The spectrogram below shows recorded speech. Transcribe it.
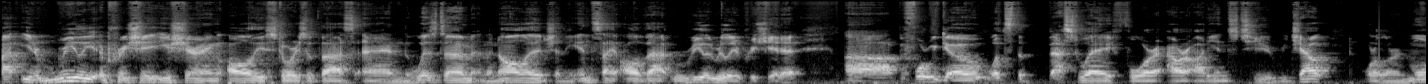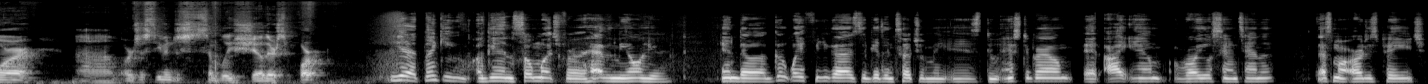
uh, you know, really appreciate you sharing all of these stories with us and the wisdom and the knowledge and the insight, all of that. Really, really appreciate it. Uh, before we go, what's the best way for our audience to reach out or learn more, um, or just even just simply show their support? Yeah, thank you again so much for having me on here. And a good way for you guys to get in touch with me is through Instagram at I am Royal Santana. That's my artist page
